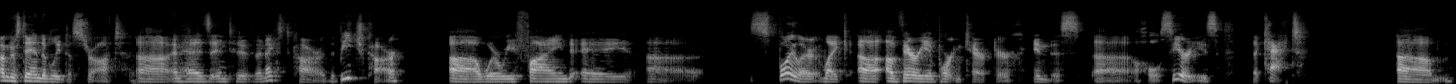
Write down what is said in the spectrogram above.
understandably distraught, uh, and heads into the next car, the beach car, uh, where we find a uh spoiler, like uh, a very important character in this uh whole series, the cat. Um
